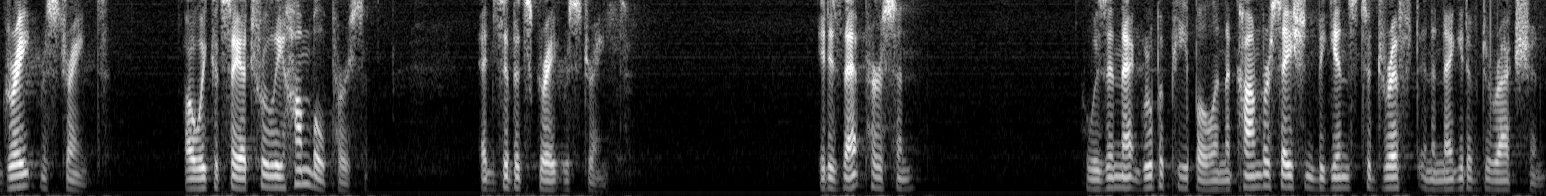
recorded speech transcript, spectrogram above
great restraint. Or we could say a truly humble person exhibits great restraint. It is that person who is in that group of people and the conversation begins to drift in a negative direction,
